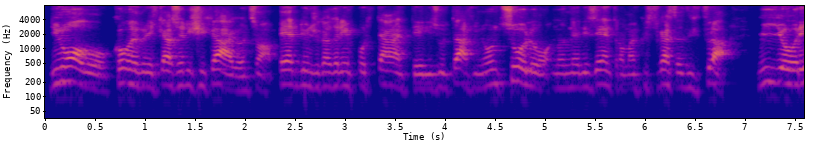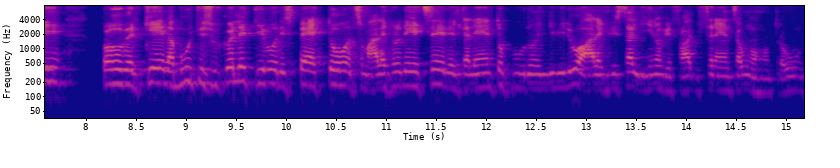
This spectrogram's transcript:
di nuovo, come per il caso di Chicago, insomma, perdi un giocatore importante, i risultati non solo non ne risentono, ma in questo caso addirittura migliori, proprio perché la butti sul collettivo rispetto insomma, alle prodezze del talento puro individuale cristallino che fa la differenza uno contro uno.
